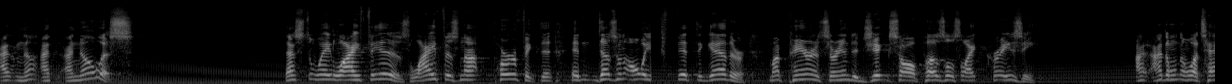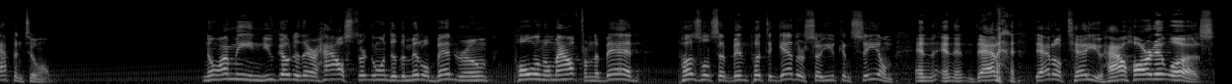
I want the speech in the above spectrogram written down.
I know, I, I know us. That's the way life is. Life is not perfect. It, it doesn't always fit together. My parents are into jigsaw puzzles like crazy. I, I don't know what's happened to them. No, I mean, you go to their house, they're going to the middle bedroom, pulling them out from the bed. Puzzles have been put together so you can see them. And, and, and dad, dad will tell you how hard it was.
